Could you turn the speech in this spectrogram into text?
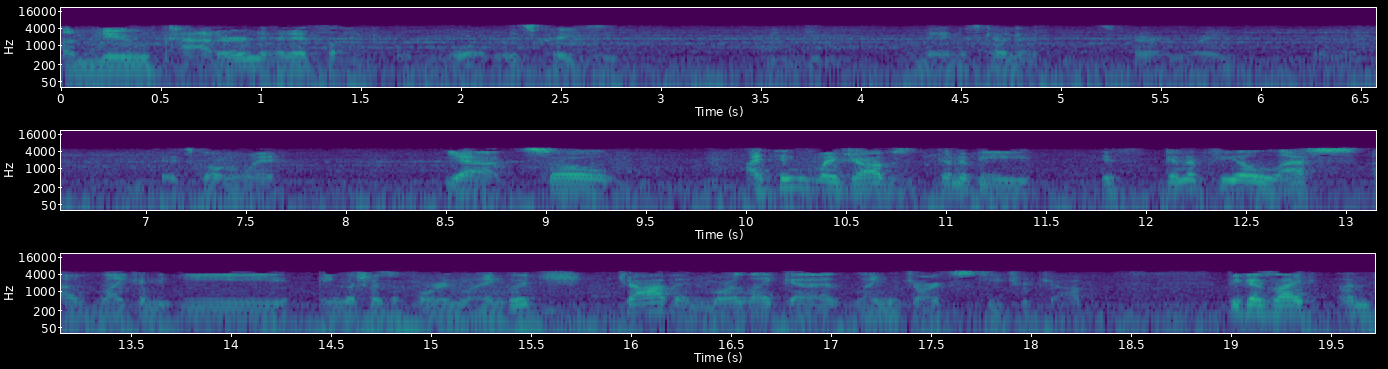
a new pattern, and it's like, it's crazy. Man, it's kind of it's kind of annoying right now. Okay, it's going away. Yeah, so I think my job's gonna be it's gonna feel less of like an E English as a foreign language job and more like a language arts teacher job. Because like I'm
